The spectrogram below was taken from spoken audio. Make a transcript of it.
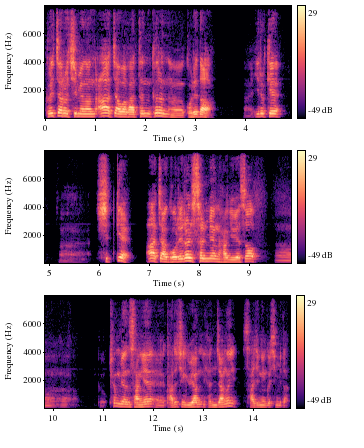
글자로 치면은 아자와 같은 그런 어. 어, 이렇게 어, 쉽게 아자 고래를 설명하기 위해서 어, 그 평면상에 가르치기 위한 현장의 사진인 것입니다.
